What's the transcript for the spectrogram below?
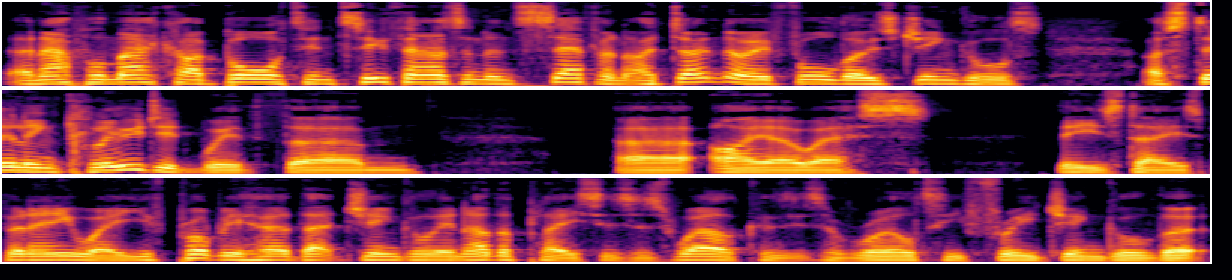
An Apple Mac I bought in 2007. I don't know if all those jingles are still included with um, uh, iOS these days. But anyway, you've probably heard that jingle in other places as well because it's a royalty free jingle that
